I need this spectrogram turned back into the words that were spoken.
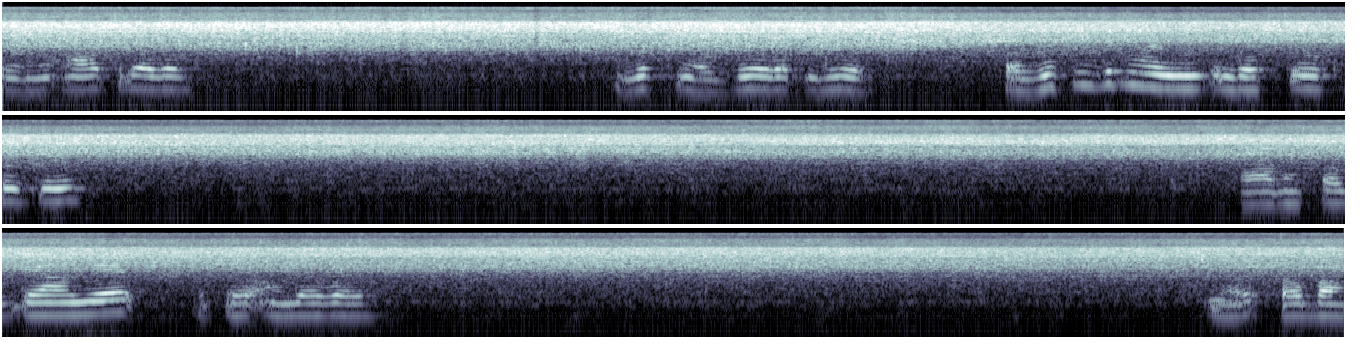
Bring it all together. And this smells good up in here. So this is the greens and they're still cooking. Haven't soaked down yet, but they're on their way. No, it's so bomb.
